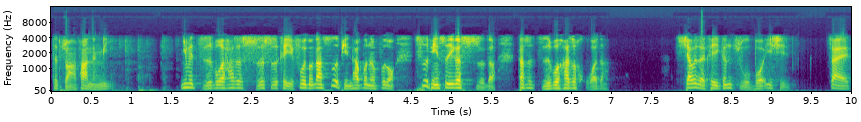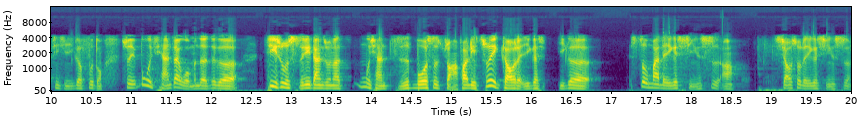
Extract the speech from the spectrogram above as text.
的转化能力。因为直播它是实时可以互动，但视频它不能互动，视频是一个死的，但是直播它是活的，消费者可以跟主播一起再进行一个互动，所以目前在我们的这个技术实力当中呢，目前直播是转化率最高的一个一个售卖的一个形式啊，销售的一个形式，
